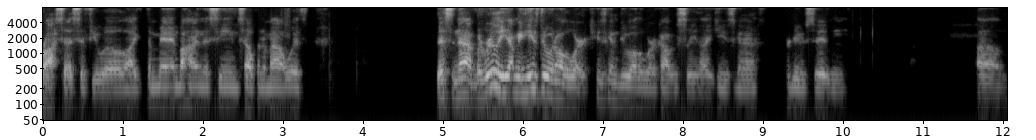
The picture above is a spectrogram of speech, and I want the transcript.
process, if you will, like the man behind the scenes helping him out with this and that. But really, I mean, he's doing all the work. He's gonna do all the work, obviously. Like he's gonna produce it and um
